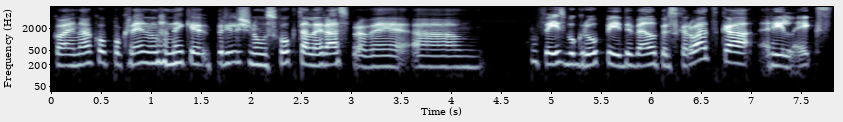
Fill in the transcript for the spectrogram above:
koja je onako pokrenula neke prilično ushuktale rasprave u Facebook grupi Developers Hrvatska Relaxed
